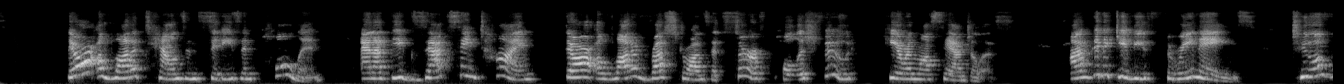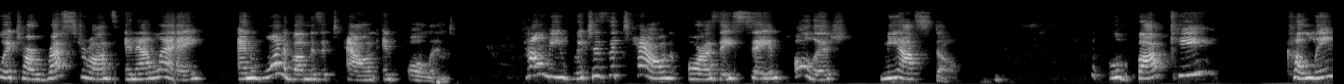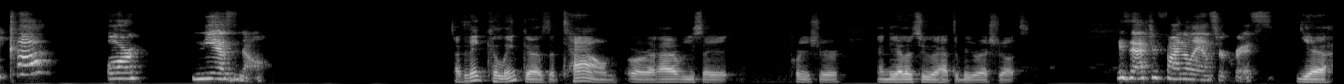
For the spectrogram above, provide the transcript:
There are a lot of towns and cities in Poland, and at the exact same time, there are a lot of restaurants that serve Polish food here in Los Angeles. I'm going to give you three names, two of which are restaurants in LA, and one of them is a town in Poland. Tell me which is the town, or as they say in Polish, miasto. Ubaki, Kalinka, or Gniezno. I think Kalinka is a town, or however you say it. Pretty sure. And the other two have to be restaurants. Is that your final answer, Chris? Yeah.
